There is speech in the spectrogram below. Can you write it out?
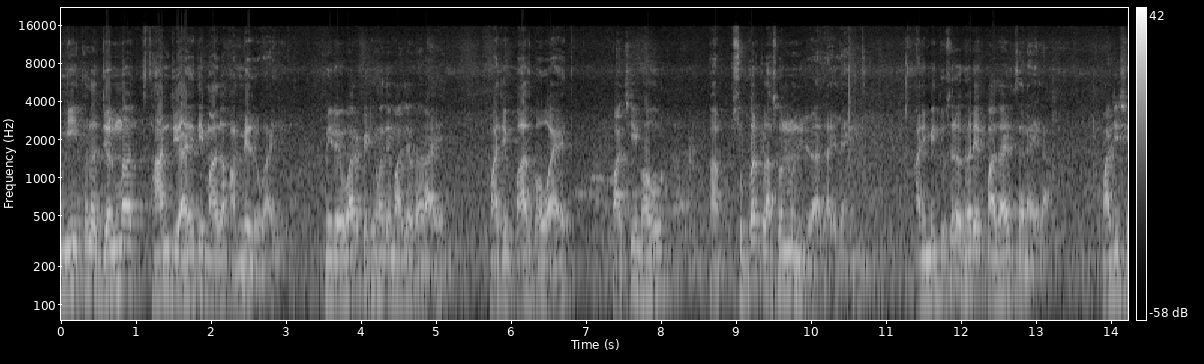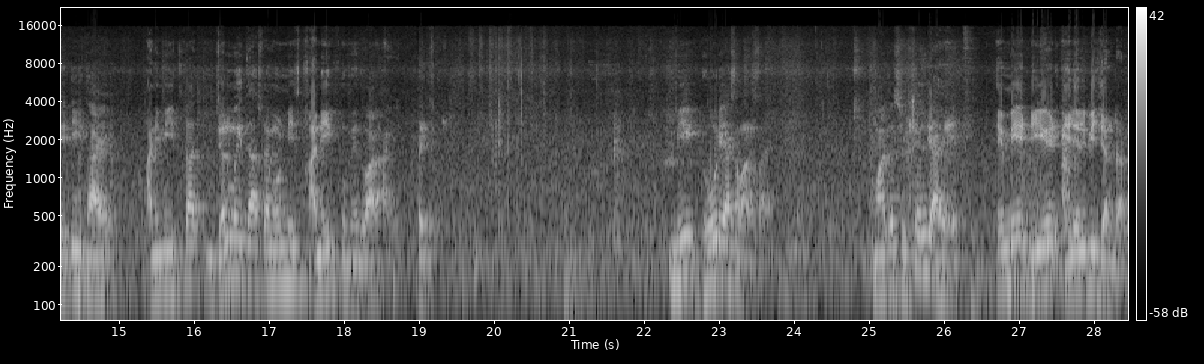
मी इथलं जन्मस्थान जे आहे ते माझं आंबेजोग आहे. मी रविवार पेठेमध्ये माझे घर आहे. माझे पाच भाऊ आहेत. पाचही भाऊ सुपर क्लासवरून म्हणून झालेले आहेत. आणि मी दुसरं घर एक माझं आहे चनाईला माझी शेती इथं आहे. आणि मी इथला जन्म इथे असल्यामुळे मी स्थानिक उमेदवार आहे. पहिले मी ढोर या समाजाचा आहे. माझं शिक्षण जे आहे M A D Ed L L B general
